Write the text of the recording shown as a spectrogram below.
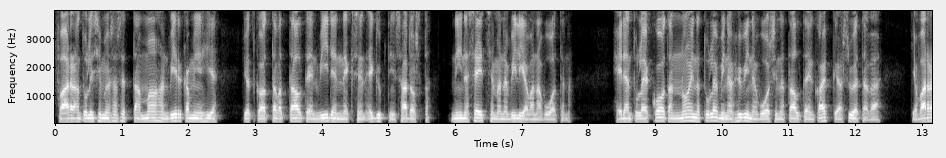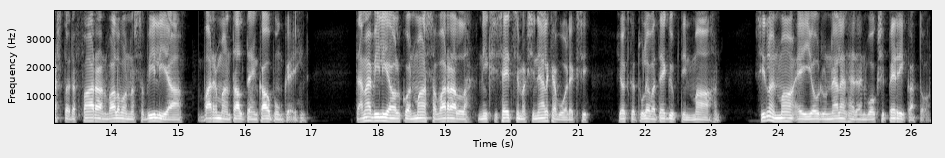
Faaraan tulisi myös asettaa maahan virkamiehiä, jotka ottavat talteen viidenneksen Egyptin sadosta niinä seitsemänä viljavana vuotena. Heidän tulee koota noina tulevina hyvinä vuosina talteen kaikkea syötävää ja varastoida Faaraan valvonnassa viljaa varmaan talteen kaupunkeihin. Tämä vilja olkoon maassa varalla niksi seitsemäksi nälkävuodeksi, jotka tulevat Egyptin maahan. Silloin maa ei joudu nälänhädän vuoksi perikatoon.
